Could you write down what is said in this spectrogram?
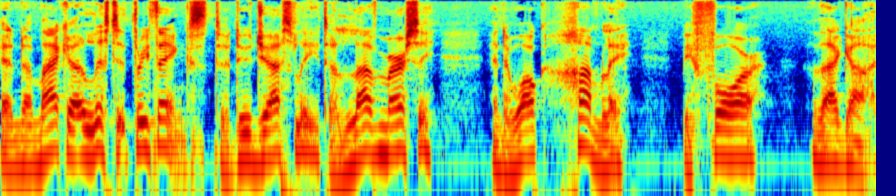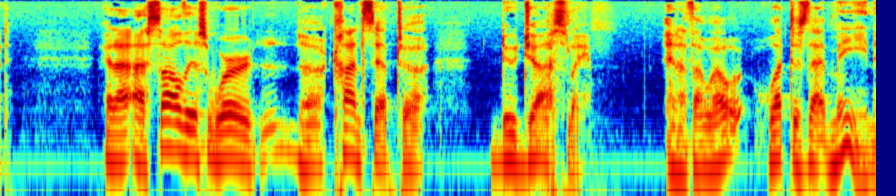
And uh, Micah listed three things to do justly, to love mercy, and to walk humbly before thy God. And I, I saw this word uh, concept, uh, do justly. And I thought, well, what does that mean?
